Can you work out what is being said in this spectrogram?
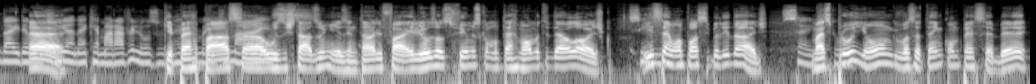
da ideologia, né? Que é maravilhoso. que recomendo perpassa demais. os Estados Unidos. Então ele, fa ele usa os filmes como termômetro ideológico. Sim, Isso é uma possibilidade. certo. Mas para o Jung, você tem como perceber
